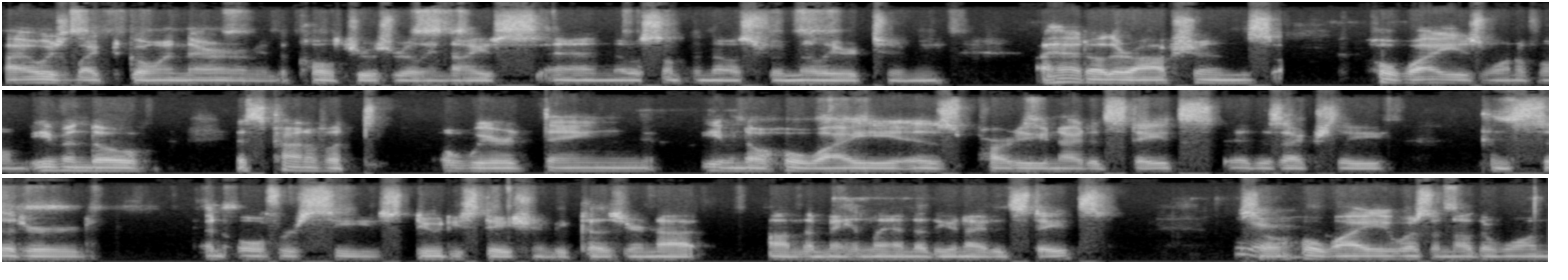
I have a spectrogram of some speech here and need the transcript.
I always liked going there. I mean, the culture is really nice, and it was something that was familiar to me. I had other options. Hawaii is one of them, even though it's kind of a, a weird thing. Even though Hawaii is part of the United States, it is actually considered an overseas duty station because you're not on the mainland of the United States. Yeah. So Hawaii was another one.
